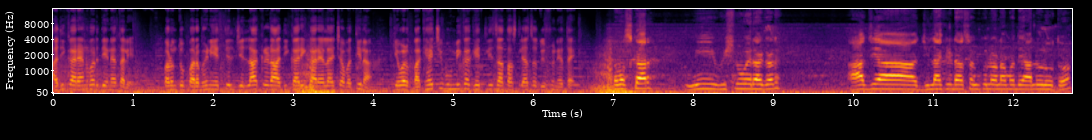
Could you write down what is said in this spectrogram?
अधिकाऱ्यांवर देण्यात आली परंतु परभणी येथील जिल्हा क्रीडा अधिकारी कार्यालयाच्या वतीनं केवळ बघ्याची भूमिका घेतली जात असल्याचं दिसून येत आहे. नमस्कार मी विष्णू वैरागड. आज या जिल्हा क्रीडा संकुलनामध्ये आलेलो होतो.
